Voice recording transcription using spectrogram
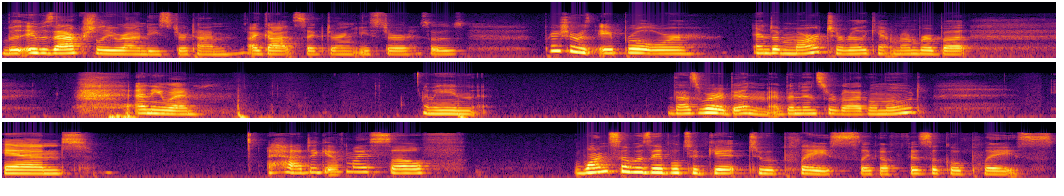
But it was actually around Easter time. I got sick during Easter. So it was pretty sure it was April or end of March. I really can't remember, but anyway. I mean, that's where I've been. I've been in survival mode. And I had to give myself once I was able to get to a place, like a physical place,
